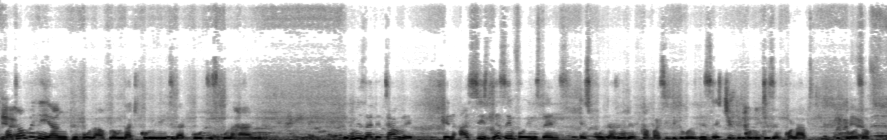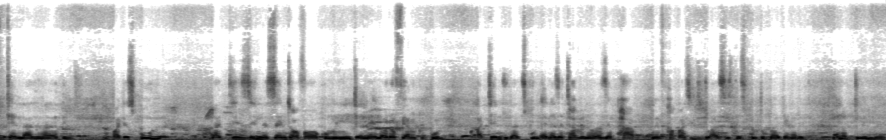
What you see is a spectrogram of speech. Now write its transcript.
Yeah. But how many young people are from that community that go to school hungry? It means that the tavern can assist. Let's say, for instance, a school does not have capacity because these SGB committees have collapsed because of tenders and other things. But a school that is in the center of our community and a lot of young people attend to that school, and as a tavern or as a pub, we have capacity to assist the school to buy generators. They're not doing that.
